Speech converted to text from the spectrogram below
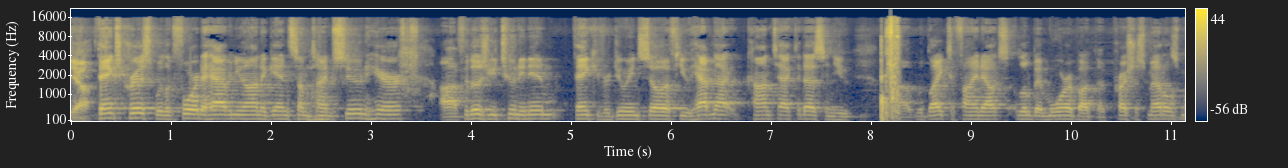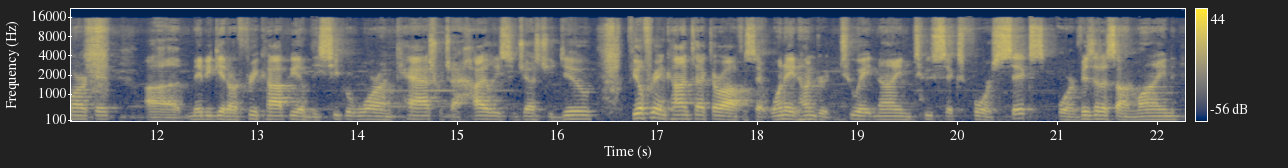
yeah. Thanks, Chris. We look forward to having you on again sometime mm-hmm. soon here. Uh, for those of you tuning in, thank you for doing so. If you have not contacted us and you uh, would like to find out a little bit more about the precious metals market uh, maybe get our free copy of The Secret War on Cash, which I highly suggest you do. Feel free and contact our office at 1 800 289 2646 or visit us online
